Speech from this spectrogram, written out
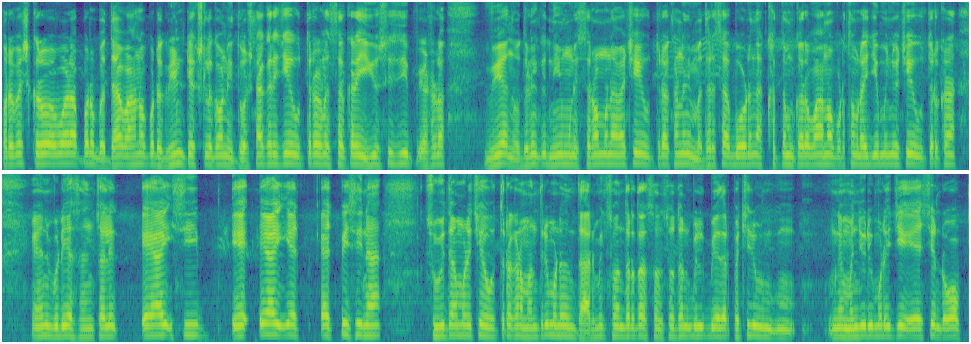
પ્રવેશ કરવાવાળા પર બધા વાહનો પર ગ્રીન ટેક્સ લગાવવાની ઘોષણા કરી છે. ઉત્તરાખંડ સરકારે યુસીસી હેઠળ વિવા નોંધણી નિયમોની સરળ બનાવ્યા છે. ઉત્તરાખંડની મદરસા બોર્ડના ખતમ કરવાનો પ્રથમ રાજ્ય બન્યો છે. ઉત્તરાખંડ એનવીડીએ સંચાલિત એઆઈસી એઆઈ એચપીસીના સુવિધા મળી છે. ઉત્તરાખંડ મંત્રીમંડળની ધાર્મિક સ્વતંત્રતા સંશોધન બિલ બે હજાર પચીસને મંજૂરી મળી છે. Asian of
